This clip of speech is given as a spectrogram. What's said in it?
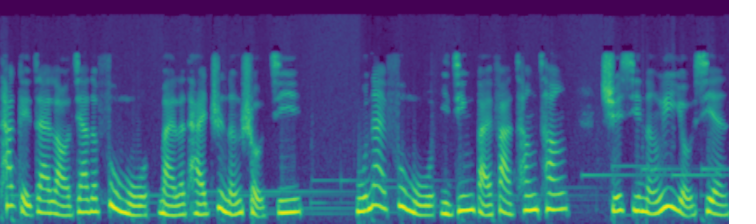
他给在老家的父母买了台智能手机，无奈父母已经白发苍苍。学习能力有限，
